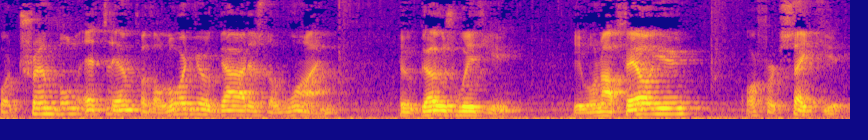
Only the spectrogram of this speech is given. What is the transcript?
or tremble at them, for the Lord your God is the one who goes with you. He will not fail you or forsake you.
